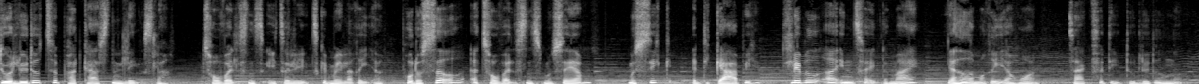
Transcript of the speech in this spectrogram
Du har lyttet til podcasten Længsler, Torvaldsens italienske malerier, produceret af Torvaldsens Museum, musik af Di Gabi, klippet og indtalt af mig. Jeg hedder Maria Horn. Tak fordi du lyttede med.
